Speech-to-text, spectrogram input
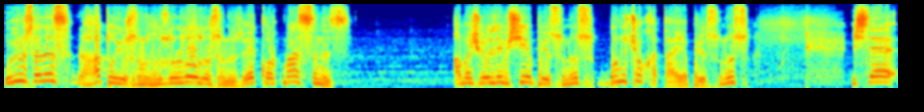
Uyursanız rahat uyursunuz, huzurlu olursunuz ve korkmazsınız. Ama şöyle bir şey yapıyorsunuz. Bunu çok hata yapıyorsunuz. İşte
